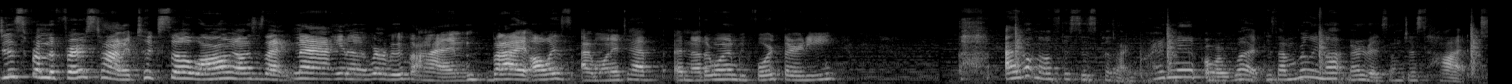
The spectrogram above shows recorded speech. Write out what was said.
just from the first time, it took so long, I was just like, nah, you know, we're really fine. But I always, I wanted to have another one before 30. I don't know if this is because I'm pregnant or what, because I'm really not nervous. I'm just hot.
